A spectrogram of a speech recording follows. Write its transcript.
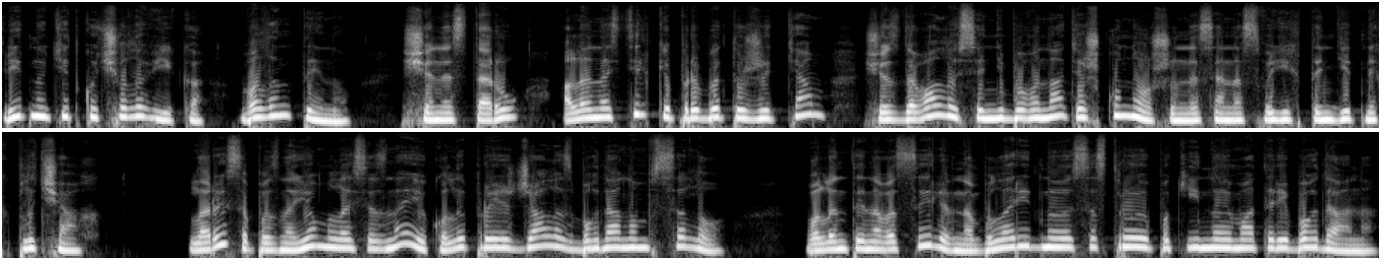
рідну тітку чоловіка, Валентину, ще не стару, але настільки прибиту життям, що здавалося, ніби вона тяжку ношу несе на своїх тендітних плечах. Лариса познайомилася з нею, коли приїжджала з Богданом в село. Валентина Васильівна була рідною сестрою покійної матері Богдана.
